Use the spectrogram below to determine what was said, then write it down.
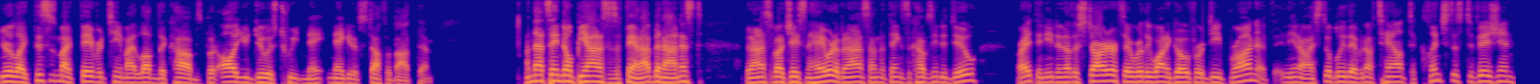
you're like, this is my favorite team. I love the Cubs, but all you do is tweet negative stuff about them. I'm not saying don't be honest as a fan. I've been honest. I've been honest about Jason Heyward. I've been honest on the things the Cubs need to do. Right? They need another starter if they really want to go for a deep run. If, you know, I still believe they have enough talent to clinch this division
